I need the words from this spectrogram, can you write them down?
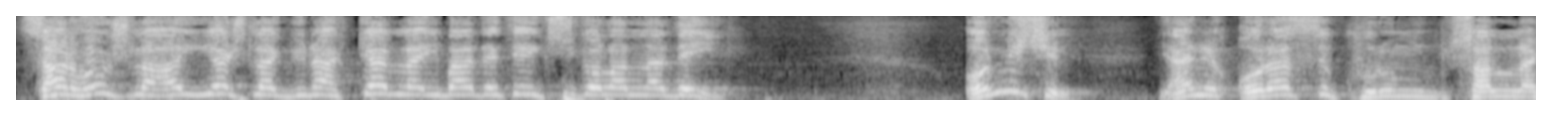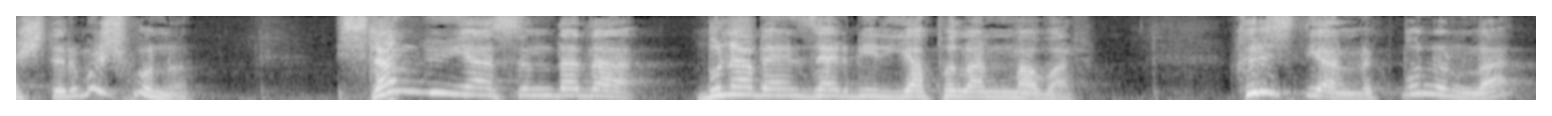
Sarhoşla, ayyaşla, günahkarla, ibadeti eksik olanla değil. Onun için yani orası kurumsallaştırmış bunu. İslam dünyasında da buna benzer bir yapılanma var. Hristiyanlık bununla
